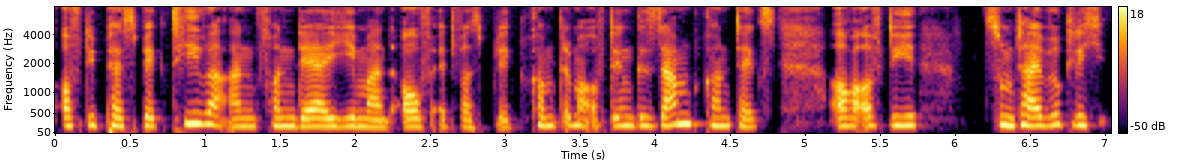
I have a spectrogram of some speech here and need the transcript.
auf die Perspektive an, von der jemand auf etwas blickt, kommt immer auf den Gesamtkontext, auch auf die zum Teil wirklich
